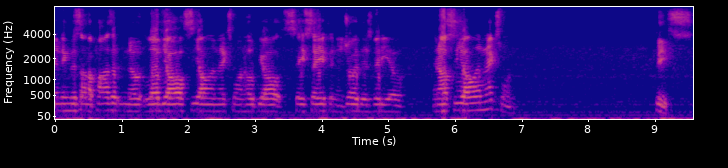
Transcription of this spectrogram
Ending this on a positive note. Love y'all. See y'all in the next one. Hope y'all stay safe and enjoy this video. And I'll see y'all in the next one. Peace.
